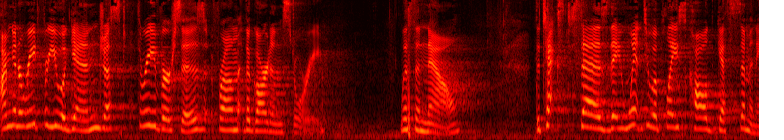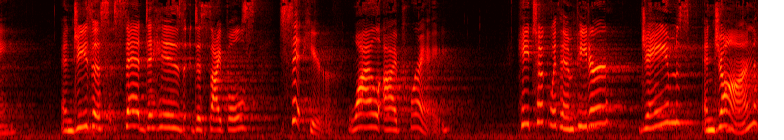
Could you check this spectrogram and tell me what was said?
I'm going to read for you again just three verses from the garden story. Listen now. The text says they went to a place called Gethsemane, and Jesus said to his disciples, Sit here while I pray. He took with him Peter, James, and John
